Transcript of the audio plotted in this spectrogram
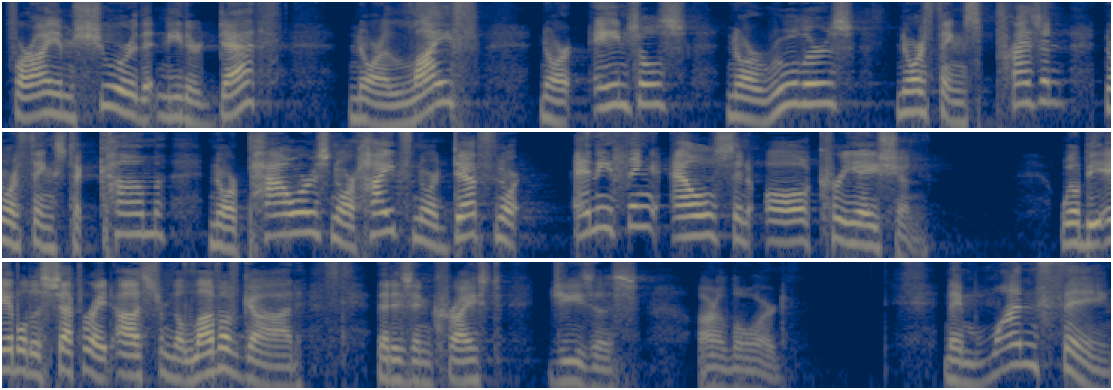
For I am sure that neither death, nor life, nor angels, nor rulers, nor things present, nor things to come, nor powers, nor height, nor depth, nor anything else in all creation will be able to separate us from the love of God that is in Christ Jesus our Lord. Name one thing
